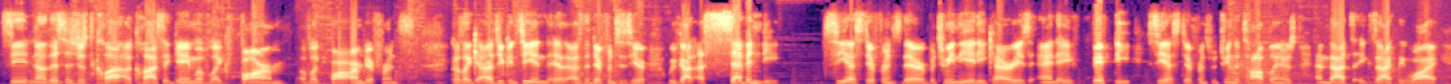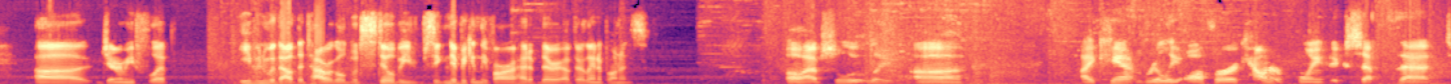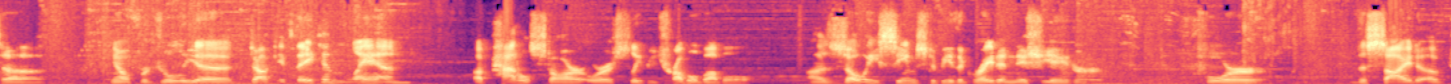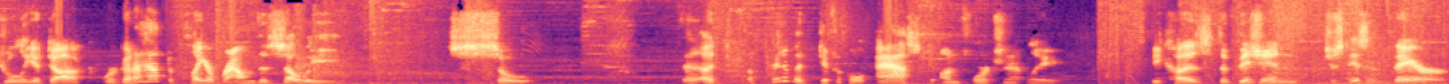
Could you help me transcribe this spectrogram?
See, now this is just cla a classic game of like farm, of like farm difference. Because like as you can see, in, as the differences here, we've got a 70 CS difference there between the AD carries and a 50 CS difference between the top laners, and that's exactly why uh, Jeremy Flip, even without the tower gold, would still be significantly far ahead of their of their lane opponents. Oh, absolutely. Uh, I can't really offer a counterpoint except that. Uh, you know, for Julia Duck, if they can land a Paddle Star or a Sleepy Trouble Bubble, uh, Zoe seems to be the great initiator for the side of Julia Duck. We're going to have to play around the Zoe. So, a, a bit of a difficult ask, unfortunately, because the vision just isn't there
